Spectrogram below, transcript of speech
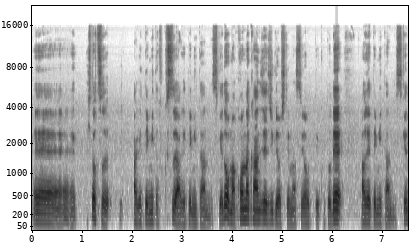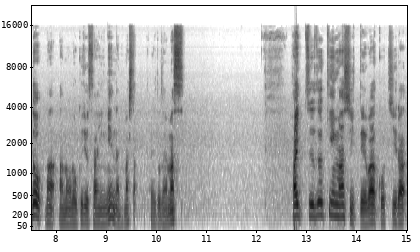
えー、一つ上げてみた、複数上げてみたんですけど、まあ、こんな感じで授業してますよっていうことで上げてみたんですけど、まあ、あの、63いいねになりました。ありがとうございます。はい。続きましては、こちら、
